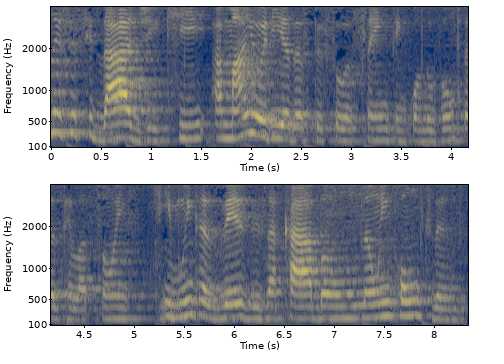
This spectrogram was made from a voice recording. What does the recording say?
Necessidade que a maioria das pessoas sentem quando vão para as relações e muitas vezes acabam não encontrando.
